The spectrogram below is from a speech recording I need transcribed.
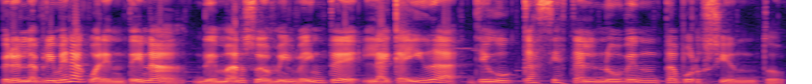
Pero en la primera cuarentena de marzo de 2020, la caída llegó casi hasta el 90%.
